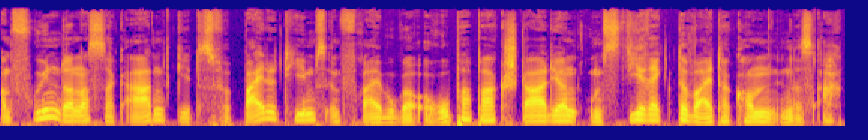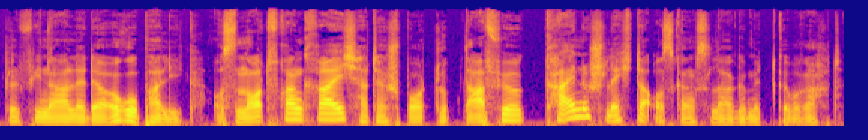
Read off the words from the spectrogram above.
Am frühen Donnerstagabend geht es für beide Teams im Freiburger Europaparkstadion ums direkte Weiterkommen in das Achtelfinale der Europa League. Aus Nordfrankreich hat der Sportclub dafür keine schlechte Ausgangslage mitgebracht.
